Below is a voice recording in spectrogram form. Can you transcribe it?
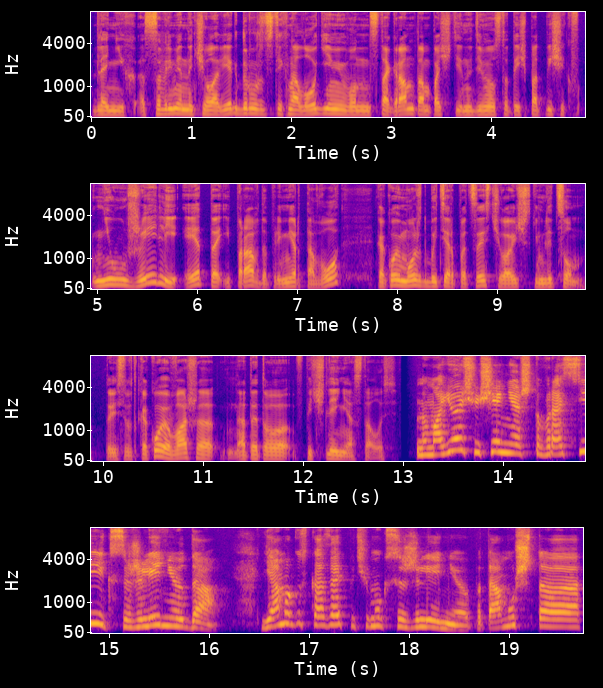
для них. Современный человек дружит с технологиями. Вон Инстаграм там почти на 90 тысяч подписчиков. Неужели это и правда пример того, какой может быть РПЦ с человеческим лицом? То есть вот какое ваше от этого впечатление осталось? Ну, мое ощущение, что в России, к сожалению, да. Я могу сказать, почему, к сожалению. Потому что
